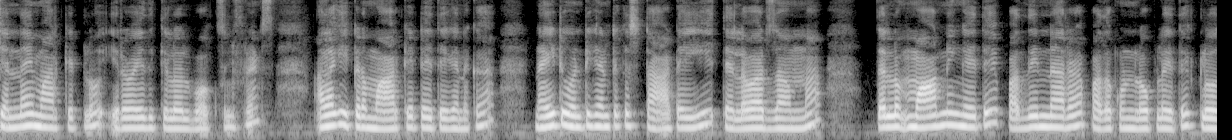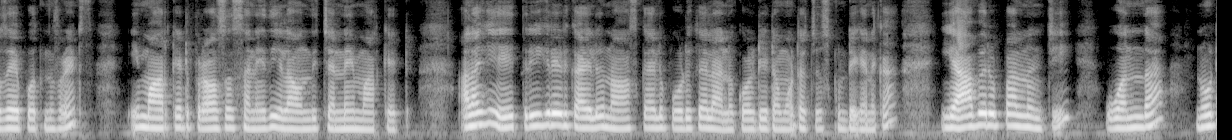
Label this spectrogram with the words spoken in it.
చెన్నై మార్కెట్లో ఇరవై ఐదు కిలోల బాక్సులు ఫ్రెండ్స్. అలాగే ఇక్కడ మార్కెట్ అయితే కనుక నైట్ ఒంటి గంటకు స్టార్ట్ అయ్యి తెల్లవారుజామున తెల్ల మార్నింగ్ అయితే పదిన్నర పదకొండు లోపల అయితే క్లోజ్ అయిపోతుంది ఫ్రెండ్స్. ఈ మార్కెట్ ప్రాసెస్ అనేది ఇలా ఉంది చెన్నై మార్కెట్. అలాగే త్రీ గ్రేడ్ కాయలు నాసుకాయలు పొడికాయలు అన్న క్వాలిటీ టమోటా చూసుకుంటే కనుక యాభై రూపాయల నుంచి వంద నూట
